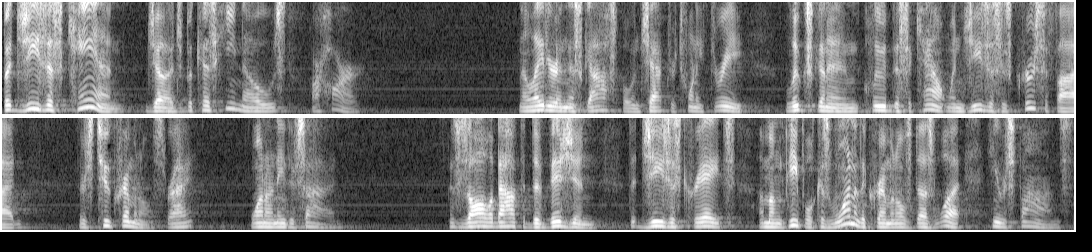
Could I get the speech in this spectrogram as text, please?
But Jesus can judge because he knows our heart. Now, later in this gospel, in chapter 23, Luke's going to include this account when Jesus is crucified. There's two criminals, right? One on either side. This is all about the division that Jesus creates among people because one of the criminals does what? He responds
